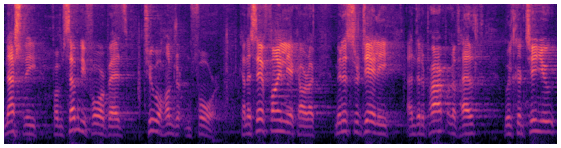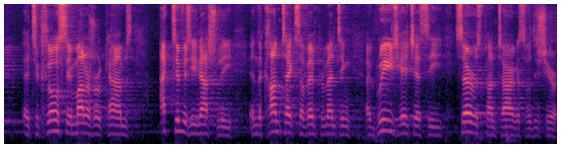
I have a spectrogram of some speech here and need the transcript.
nationally from 74 beds to 104. Can I say finally, Carrick, Minister Daly and the Department of Health will continue uh, to closely monitor CAMHS activity nationally in the context of implementing agreed HSE service plan targets for this year.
